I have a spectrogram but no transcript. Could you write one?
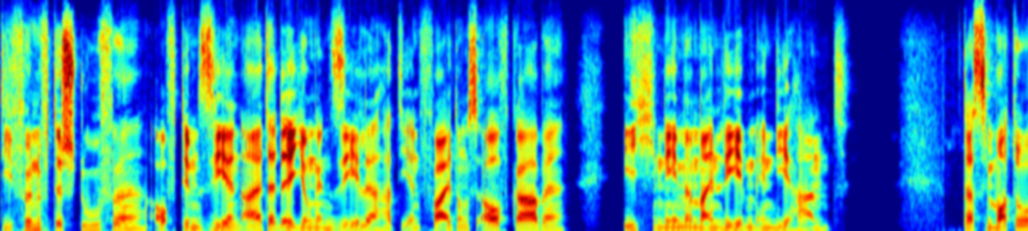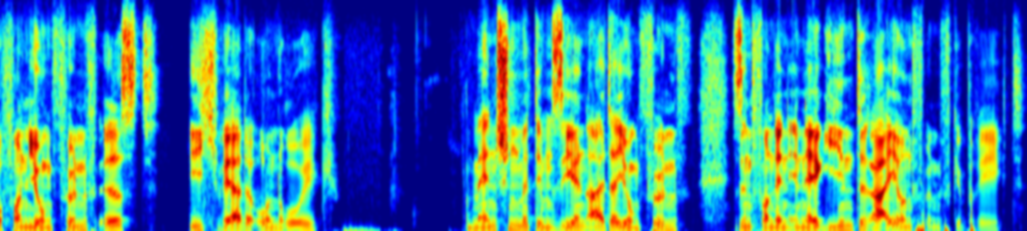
Die fünfte Stufe auf dem Seelenalter der jungen Seele hat die Entfaltungsaufgabe Ich nehme mein Leben in die Hand. Das Motto von Jung 5 ist Ich werde unruhig. Menschen mit dem Seelenalter Jung 5 sind von den Energien 3 und 5 geprägt.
